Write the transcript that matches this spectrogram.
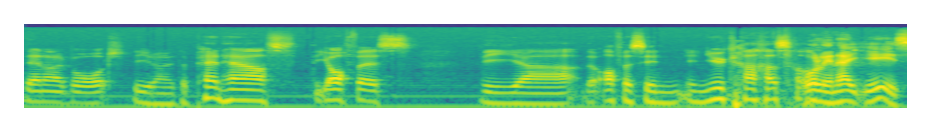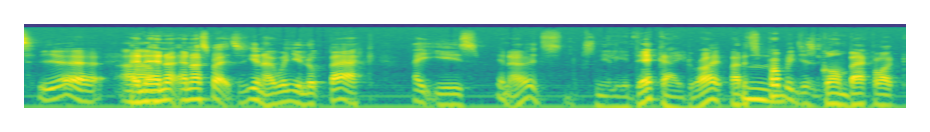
then I bought you know the penthouse, the office, the uh, the office in in Newcastle. All in eight years. yeah, and, um, and and I suppose you know when you look back, eight years. You know, it's it's nearly a decade, right? But it's Mm. probably just gone back like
